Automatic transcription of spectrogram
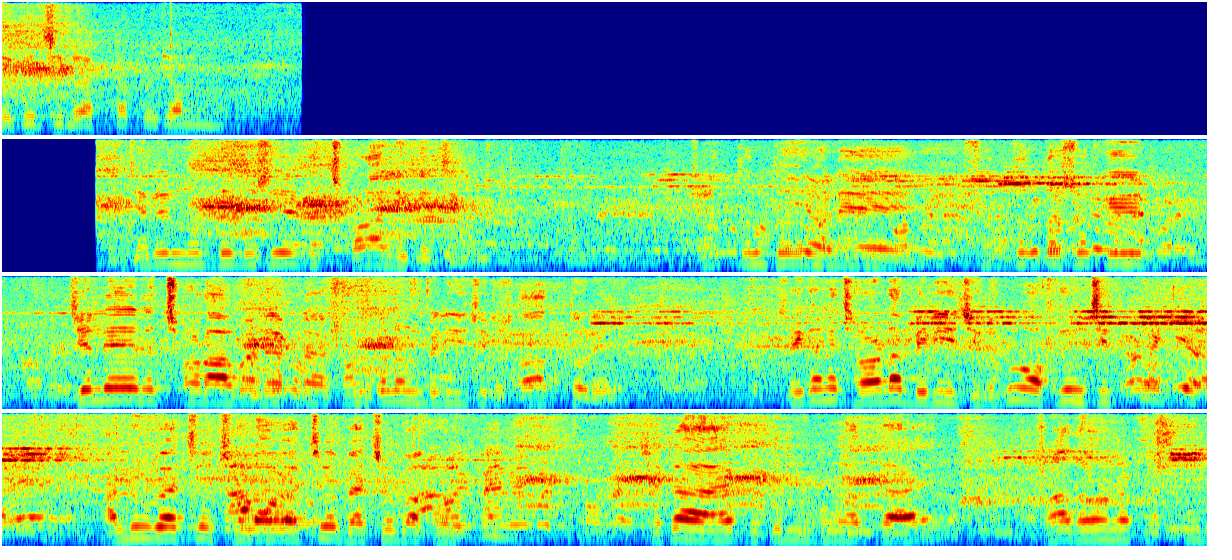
দেখেছিল একটা প্রজন্ম। জেলের মধ্যে বসে একটা ছড়া লিখেছিল। যে অত্যন্ত মানে সত্তর দশকের জেলের ছড়া বলে একটা সংকলন বেরিয়েছিল সাতাত্তরে সেখানে ছড়াটা বেরিয়েছিল, খুব অকিঞ্চিত আলু বেচো ছোলা বেচো বেচো বাকর খানি সেটা প্রতুল মুখোপাধ্যায় সাধারণ একটা সুর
